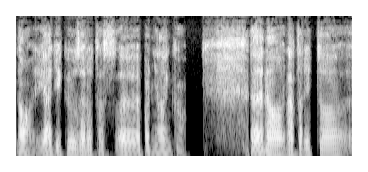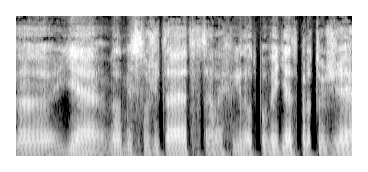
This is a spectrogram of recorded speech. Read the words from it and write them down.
No, já děkuji za dotaz, eh, paní Lenko. Eh, no, na tady to eh, je velmi složité v téhle chvíli odpovědět, protože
